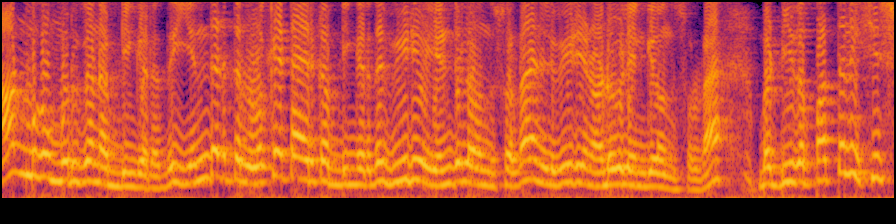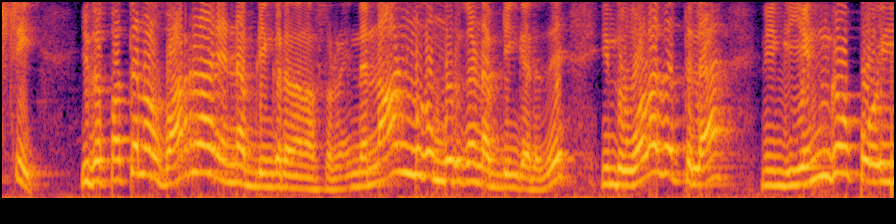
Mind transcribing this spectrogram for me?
நான்முக முருகன் அப்படிங்கிறது எந்த இடத்துல லொக்கேட் ஆயிருக்கு அப்படிங்கிறத வீடியோ எண்டில் வந்து சொல்கிறேன் இல்லை வீடியோ நடுவில் எங்கேயோ வந்து சொல்கிறேன் பட் இதை பற்றின ஹிஸ்ட்ரி இதை பத்தின வரலாறு என்ன அப்படிங்கிறத நான் சொல்றேன். இந்த நான்முக முருகன் அப்படிங்கிறது இந்த உலகத்துல நீங்க எங்க போய்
